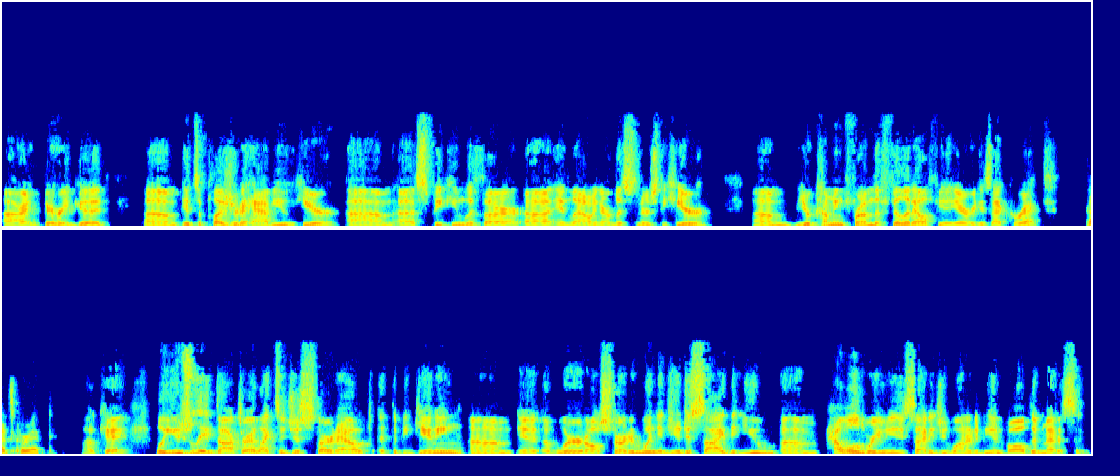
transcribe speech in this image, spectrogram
All right, very good. Um, it's a pleasure to have you here, um, uh, speaking with our uh, and allowing our listeners to hear. Um, you're coming from the Philadelphia area, is that correct? That's correct. Okay. Well, usually, a doctor, I like to just start out at the beginning um, of where it all started. When did you decide that you? Um, how old were you when you decided you wanted to be involved in medicine?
